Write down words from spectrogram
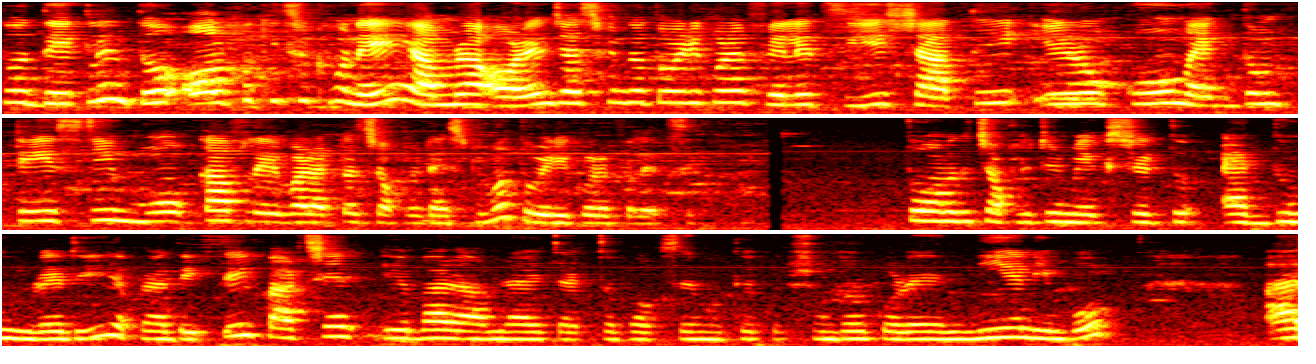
তো দেখলেন তো, অল্প কিছুক্ষণে আমরা অরেঞ্জ আইসক্রিমটা তৈরি করে ফেলেছি, সাথে এরকম একদম টেস্টি মোকা ফ্লেভার একটা চকলেট আইসক্রিমও তৈরি করে ফেলেছি। তো আমাদের চকলেটের মিক্সচার তো একদম রেডি আপনারা দেখতেই পাচ্ছেন এবার আমরা এটা একটা বক্সের মধ্যে খুব সুন্দর করে নিয়ে নিব। আর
